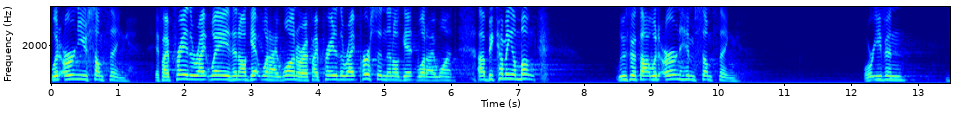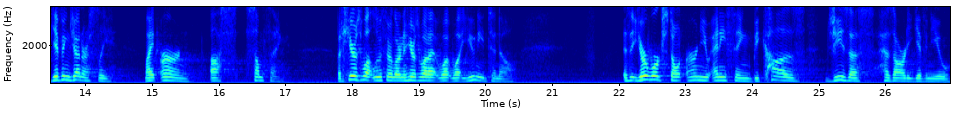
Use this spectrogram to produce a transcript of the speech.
would earn you something. If I pray the right way, then I'll get what I want. Or if I pray to the right person, then I'll get what I want. Uh, becoming a monk, Luther thought would earn him something. Or even giving generously might earn us something. But here's what Luther learned, and here's what, I, what, what you need to know is that your works don't earn you anything because Jesus has already given you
